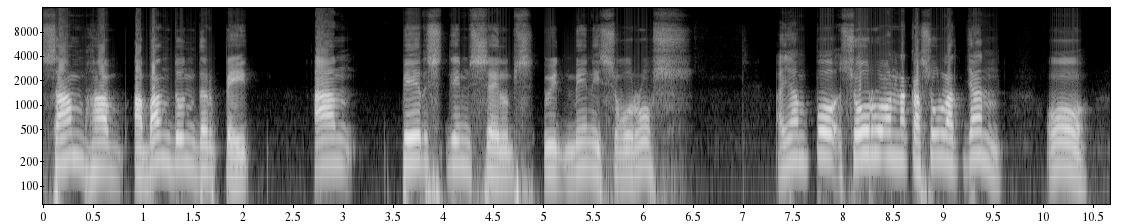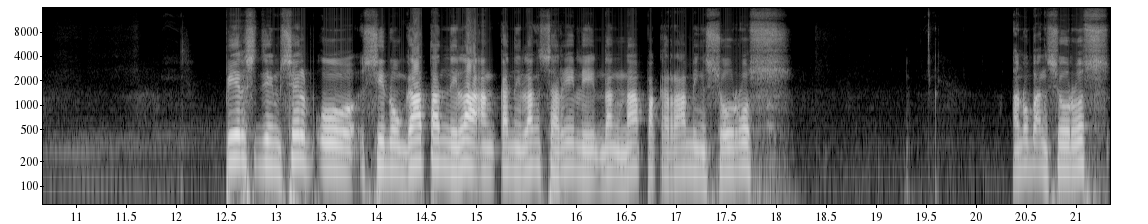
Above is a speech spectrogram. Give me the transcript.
some have abandoned their faith and pierced themselves with many sorrows. Ayan po, sorrow ang nakasulat dyan. O, pierce themselves o sinugatan nila ang kanilang sarili ng napakaraming sorrows. Ano ba ang sorrows?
